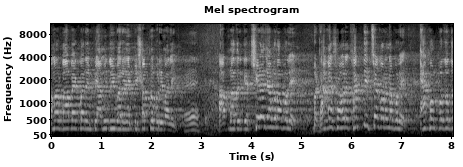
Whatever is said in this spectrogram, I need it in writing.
আমার বাপ একবার এমপি আমি দুইবারের এমপি স্বপ্নপুরী মালিক। আপনাদেরকে ছেড়ে যাব না বলে বা ঢাকা শহরে থাকতে ইচ্ছা করে না বলে এখন পর্যন্ত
